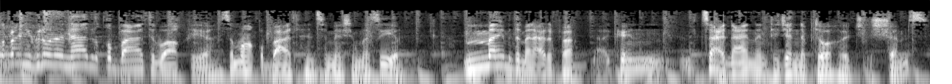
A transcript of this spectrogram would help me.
طبعا يقولون إن هذه القبعات الواقية سموها قبعات الحين نسميها شماسية. ما هي مثل ما نعرفها لكن تساعدنا ان نتجنب توهج الشمس.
